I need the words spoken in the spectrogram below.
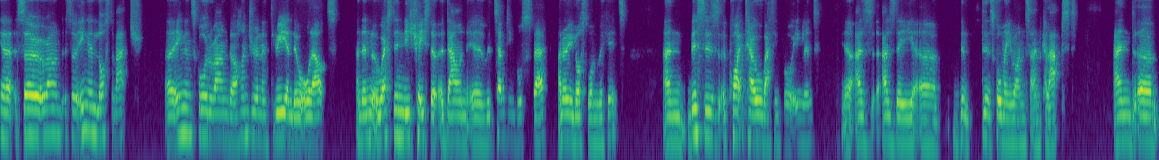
Yeah, so around so England lost the match. Uh, England scored around 103 and they were all out. And then West Indies chased it down uh, with 17 balls spare and only lost one wicket. And this is a quite terrible batting for England, you know, as as they uh, didn't, didn't score many runs and collapsed. And um,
